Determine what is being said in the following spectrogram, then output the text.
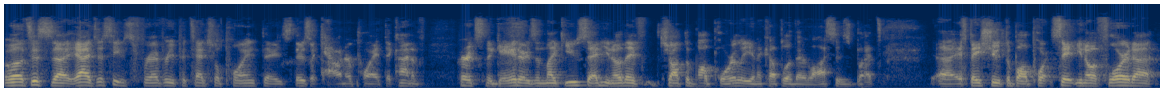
Well, it's just uh, yeah, it just seems for every potential point, there's there's a counterpoint that kind of hurts the Gators. And like you said, you know, they've shot the ball poorly in a couple of their losses, but uh, if they shoot the ball poor, say you know, if Florida,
